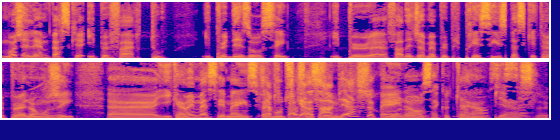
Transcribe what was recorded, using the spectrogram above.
Moi, je l'aime parce qu'il peut faire tout. Il peut désosser. Il peut euh, faire des jobs un peu plus précises parce qu'il est un peu allongé. Euh, il est quand même assez mince. Ça en 400 dessous. piastres, ce Ben couteau-là? non, ça coûte 40 Non, c'est piastres. ça. là.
